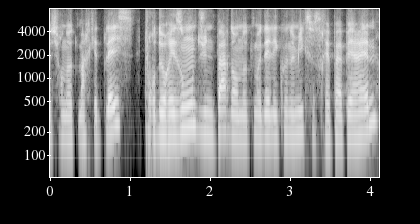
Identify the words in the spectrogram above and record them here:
sur notre marketplace pour deux raisons. D'une part, dans notre modèle économique, ce serait pas pérenne,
